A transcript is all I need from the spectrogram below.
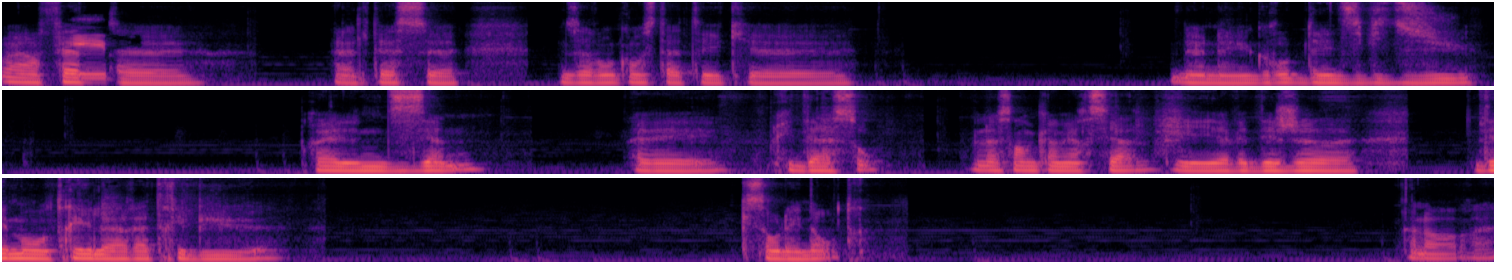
Ouais, en fait, Et- euh, Altesse, euh, nous avons constaté que d'un un groupe d'individus, près d'une dizaine, avait pris d'assaut le centre commercial et avait déjà démontré leurs attributs euh, qui sont les nôtres. Alors, euh,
